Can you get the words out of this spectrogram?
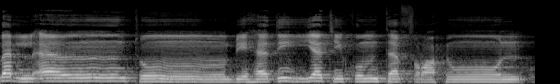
بل أنتم بهديتكم تفرحون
